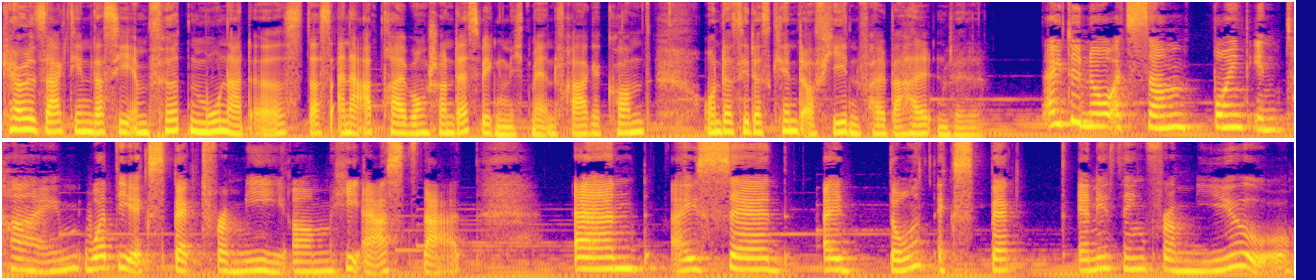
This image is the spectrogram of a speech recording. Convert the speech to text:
Carol sagt ihm, dass sie im vierten Monat ist, dass eine Abtreibung schon deswegen nicht mehr in Frage kommt und dass sie das Kind auf jeden Fall behalten will. I do know at some point in time what do you expect from me? Um, he asked that. And I said, I don't expect anything from you.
